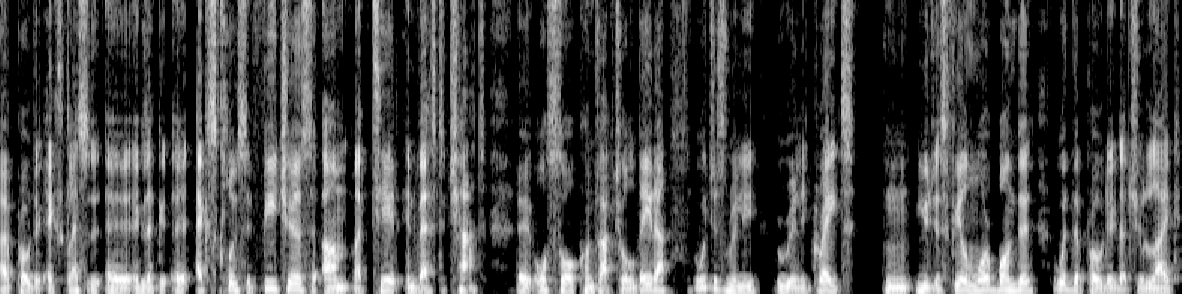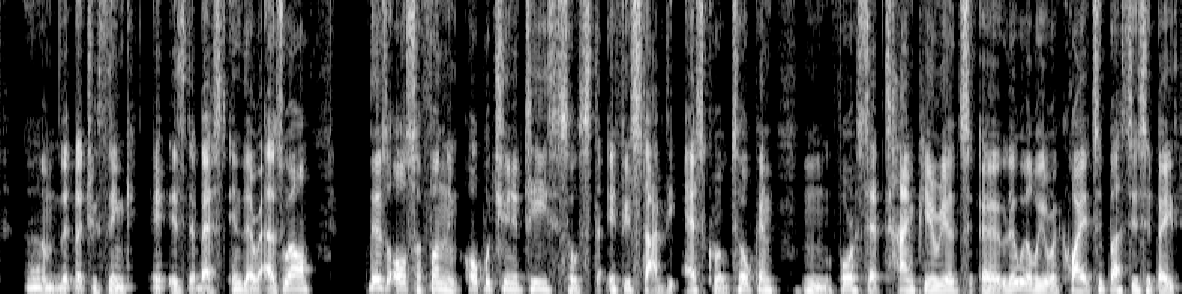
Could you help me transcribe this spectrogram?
uh, project exclusive, uh, uh, exclusive features, um, like tiered investor chat, uh, also contractual data, which is really, really great. Mm, you just feel more bonded with the project that you like, um, that, that you think is the best in there as well. There's also funding opportunities, so if you stack the escrow token mm, for set time periods, uh, they will be required to participate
